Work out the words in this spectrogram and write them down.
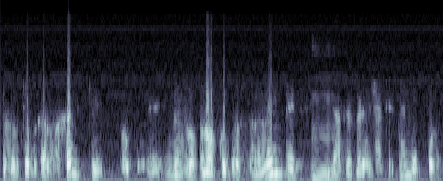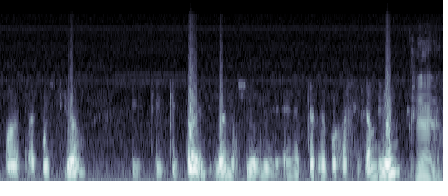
doctor Carvajal, que eh, no lo conozco personalmente, mm. las referencias que tengo por toda esta cuestión este, que está ventilándose en este reportaje también, claro.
